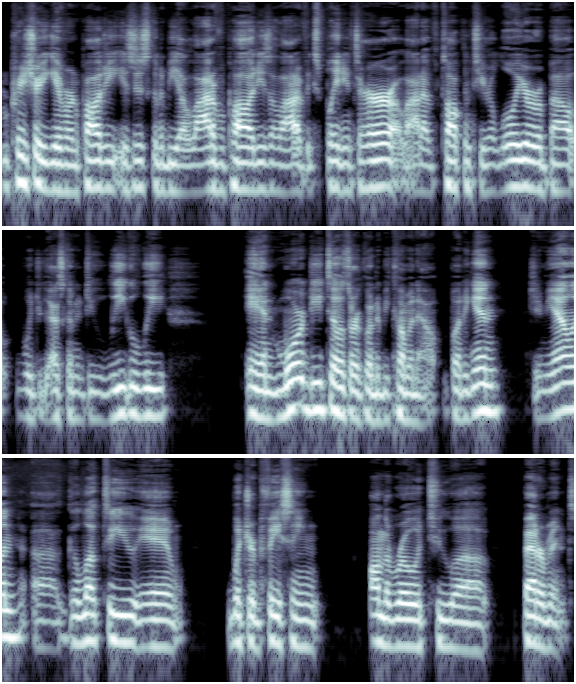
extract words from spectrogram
I'm pretty sure you gave her an apology. It's just going to be a lot of apologies, a lot of explaining to her, a lot of talking to your lawyer about what you guys going to do legally, and more details are going to be coming out. But again, Jimmy Allen, uh, good luck to you and what you're facing on the road to uh, betterment.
